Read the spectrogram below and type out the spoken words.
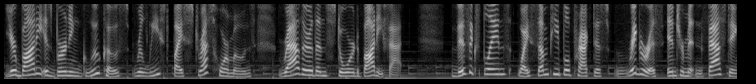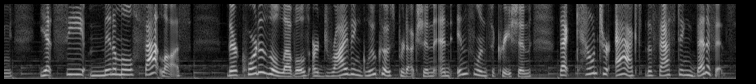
Your body is burning glucose released by stress hormones rather than stored body fat. This explains why some people practice rigorous intermittent fasting, yet see minimal fat loss. Their cortisol levels are driving glucose production and insulin secretion that counteract the fasting benefits.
